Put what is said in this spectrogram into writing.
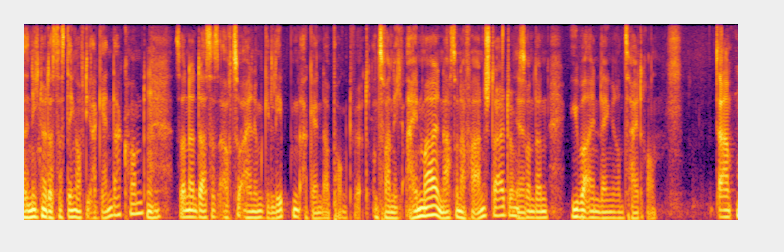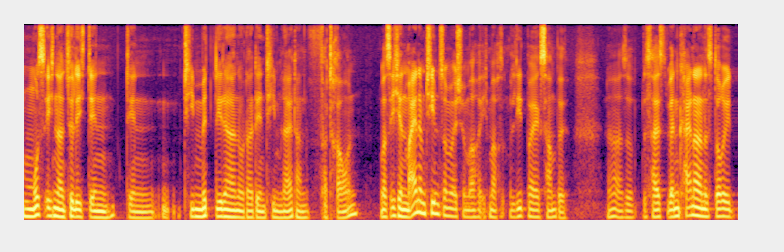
also nicht nur, dass das Ding auf die Agenda kommt, mhm. sondern dass es auch zu einem gelebten Agendapunkt wird. Und zwar nicht einmal nach so einer Veranstaltung, ja. sondern über einen längeren Zeitraum. Da muss ich natürlich den, den Teammitgliedern oder den Teamleitern vertrauen. Was ich in meinem Team zum Beispiel mache, ich mache Lead by Example. Ja, also das heißt, wenn keiner eine Story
